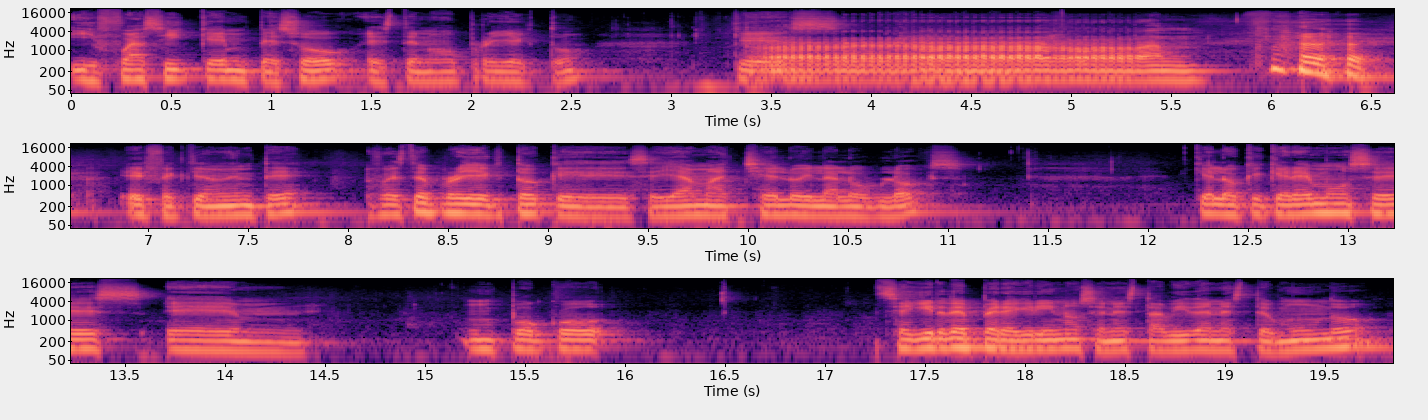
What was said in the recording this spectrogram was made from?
y fue así que empezó este nuevo proyecto, que es... efectivamente, fue este proyecto que se llama Chelo y Lalo Blogs, que lo que queremos es un poco seguir de peregrinos en esta vida, en este mundo,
